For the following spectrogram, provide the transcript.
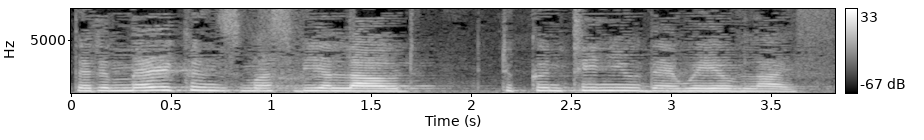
that Americans must be allowed to continue their way of life.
